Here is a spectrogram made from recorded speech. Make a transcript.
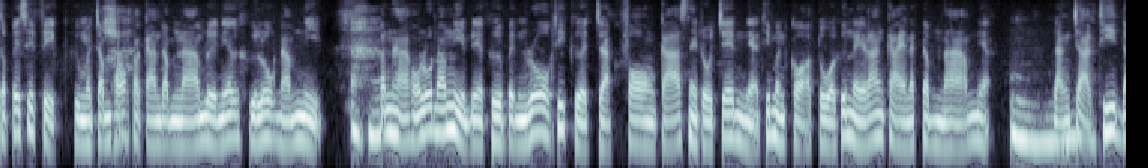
สเปซิฟิกคือมันจำเพาะกับการดำน้ำเลยเนี่ยก็คือโรคน้ำหนีบ ปัญหาของโรคน้ำหนีบเนี่ยคือเป็นโรคที่เกิดจากฟองก๊าซไนโตรเจนเนี่ยที่มันก่อตัวขึ้นในร่างกายนักดำน้ำเนี่ยหลังจากที่ด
